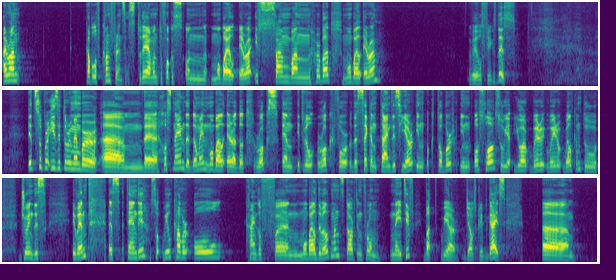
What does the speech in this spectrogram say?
I run a couple of conferences. Today I want to focus on Mobile Era. If someone heard about Mobile Era, we'll fix this. It's super easy to remember um, the hostname, the domain, mobileera.rocks, and it will rock for the second time this year in October in Oslo. So you are very, very welcome to join this event as attendee. So we'll cover all kinds of uh, mobile development, starting from native, but we are JavaScript guys. Um,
